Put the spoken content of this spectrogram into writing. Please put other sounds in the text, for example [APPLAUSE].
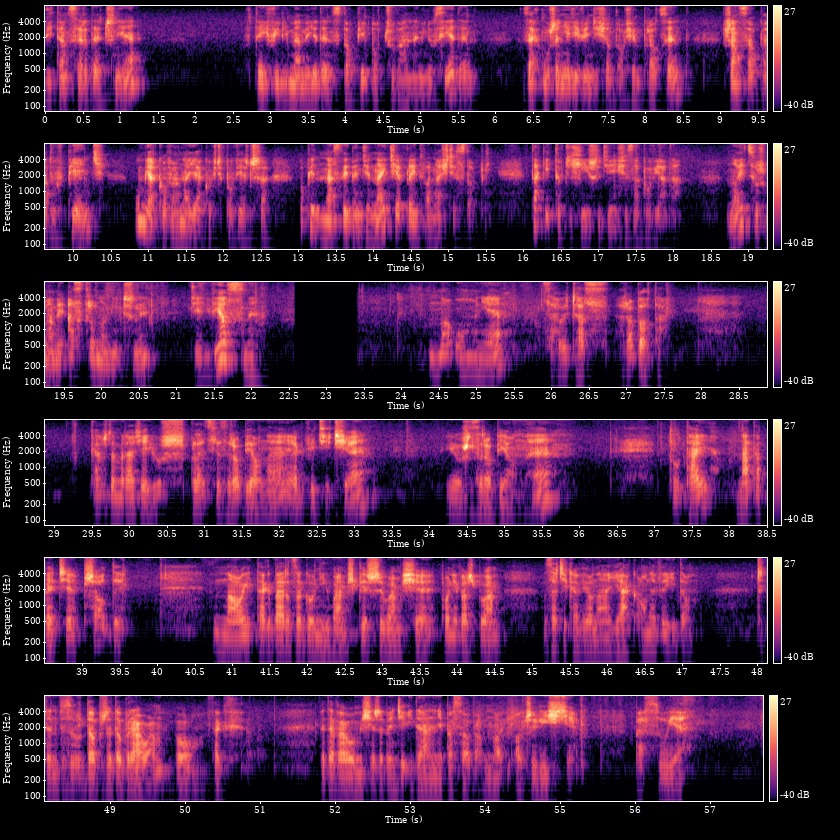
Witam serdecznie. W tej chwili mamy 1 stopień, odczuwalne minus 1, zachmurzenie 98%, szansa opadów 5, umiarkowana jakość powietrza. O 15 będzie najcieplej 12 stopni. Taki to dzisiejszy dzień się zapowiada. No i cóż, mamy astronomiczny dzień wiosny. No u mnie cały czas robota. W każdym razie już plecy zrobione, jak widzicie. Już zrobione. Tutaj na tapecie przody. No i tak bardzo goniłam, śpieszyłam się, ponieważ byłam zaciekawiona, jak one wyjdą. Czy ten wzór dobrze dobrałam, bo tak wydawało mi się, że będzie idealnie pasował. No i oczywiście pasuje.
